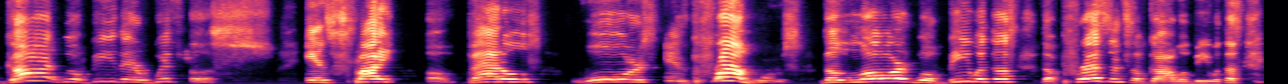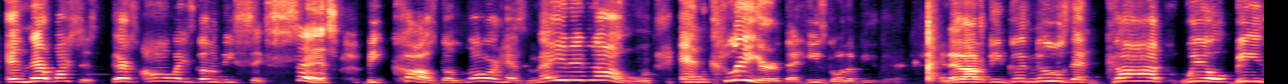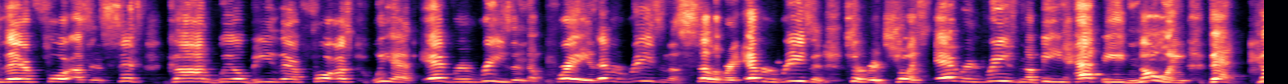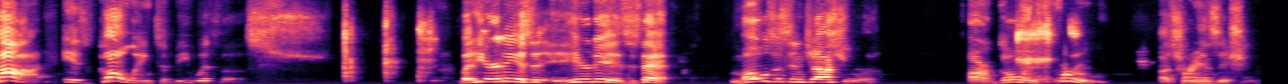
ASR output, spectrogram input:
God will be there with us in spite of battles, wars, and problems the Lord will be with us. The presence of God will be with us. And there, watch this. There's always going to be success because the Lord has made it known and clear that He's going to be there. And that ought to be good news that God will be there for us. And since God will be there for us, we have every reason to praise, every reason to celebrate, every reason to rejoice, every reason to be happy, knowing that God is going to be with us. But here it is. Here it is. Is that Moses and Joshua are going through a transition.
